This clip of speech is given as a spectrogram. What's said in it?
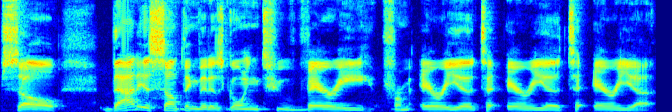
So, that is something that is going to vary from area to area to area.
